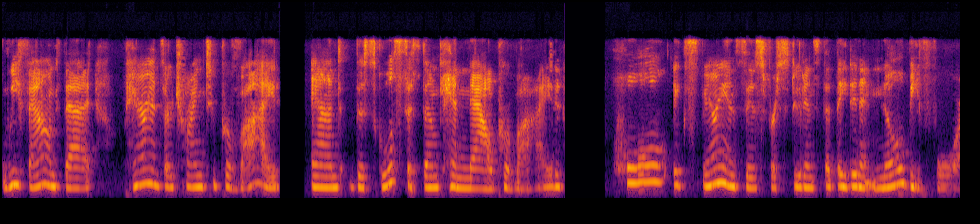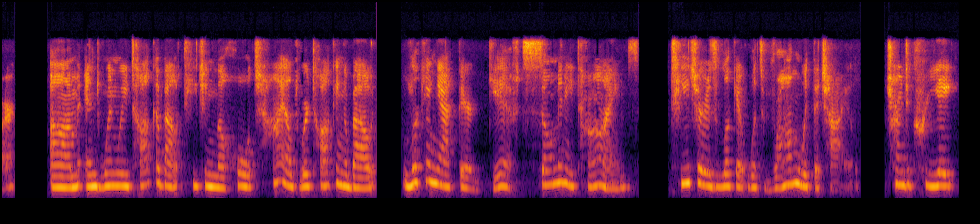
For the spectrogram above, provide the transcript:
we found that parents are trying to provide and the school system can now provide whole experiences for students that they didn't know before um, and when we talk about teaching the whole child, we're talking about looking at their gifts. So many times, teachers look at what's wrong with the child, trying to create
